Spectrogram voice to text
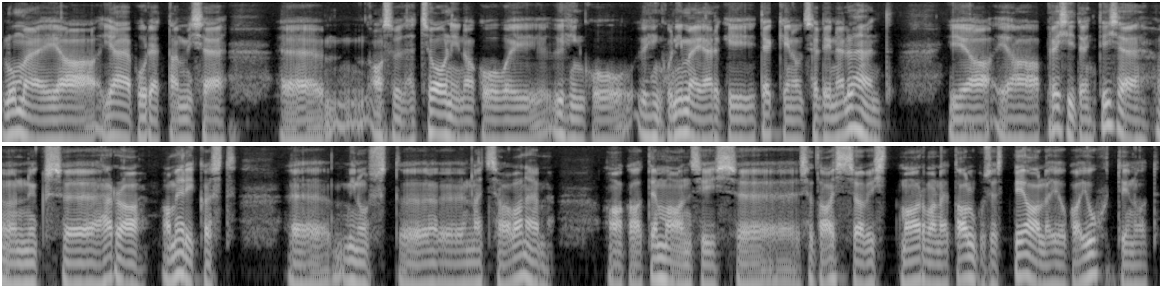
lume ja jää purjetamise assotsiatsiooni nagu või ühingu, ühingu nime järgi tekkinud selline lühend ja, ja president ise on üks härra Ameerikast, minust natsa vanem aga tema on siis äh, seda asja vist, ma arvan, et algusest peale juba juhtinud.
